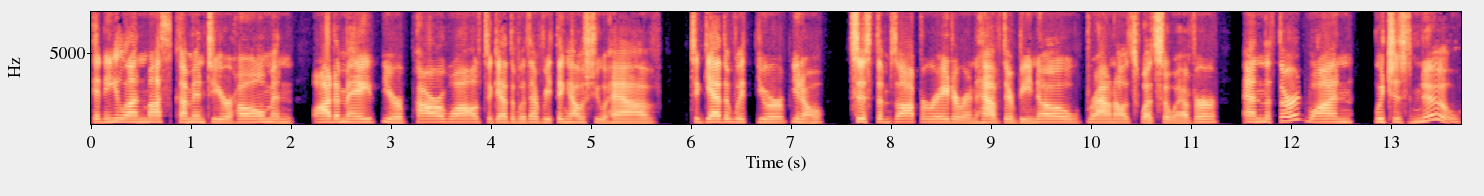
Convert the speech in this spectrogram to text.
can Elon Musk come into your home and automate your power wall together with everything else you have, together with your, you know, systems operator and have there be no brownouts whatsoever? And the third one, which is new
